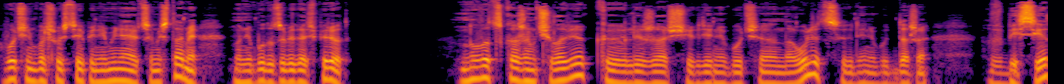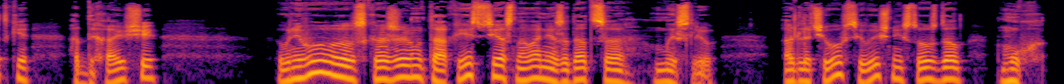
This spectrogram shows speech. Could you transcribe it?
в очень большой степени меняются местами, но не буду забегать вперед. Ну вот, скажем, человек, лежащий где-нибудь на улице, где-нибудь даже в беседке, отдыхающий, у него, скажем так, есть все основания задаться мыслью, а для чего Всевышний создал мух?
